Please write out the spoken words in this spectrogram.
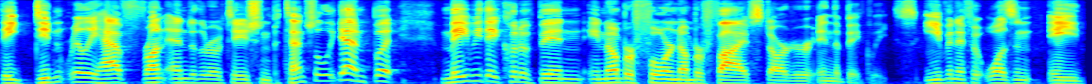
they didn't really have front end of the rotation potential again, but maybe they could have been a number four, number five starter in the big leagues. Even if it wasn't a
